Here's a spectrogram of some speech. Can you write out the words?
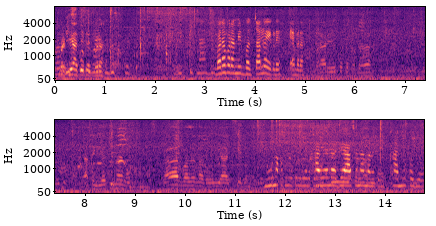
बरं ठेवा त्याच्यात बरं बिस्कुट. बिस्किट नाही बरोबर आम्ही ब- चालू आहे इकडे कॅमेरा. बरं अरे पट पट आता येते ना चार बाजारला तो या घेऊ नका तुला कोणी वेळेला खायला द्या असं नाही म्हणत आहे. खाणी कधी हो.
